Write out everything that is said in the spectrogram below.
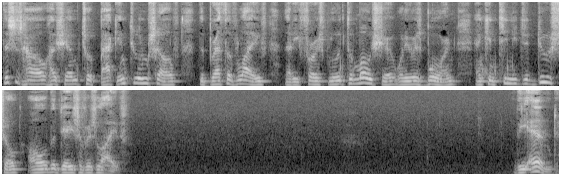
This is how Hashem took back into himself the breath of life that he first blew into Moshe when he was born and continued to do so all the days of his life. The End.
